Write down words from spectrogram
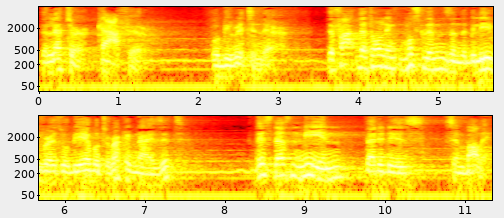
The letter kafir will be written there. The fact that only Muslims and the believers will be able to recognize it, this doesn't mean that it is symbolic.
